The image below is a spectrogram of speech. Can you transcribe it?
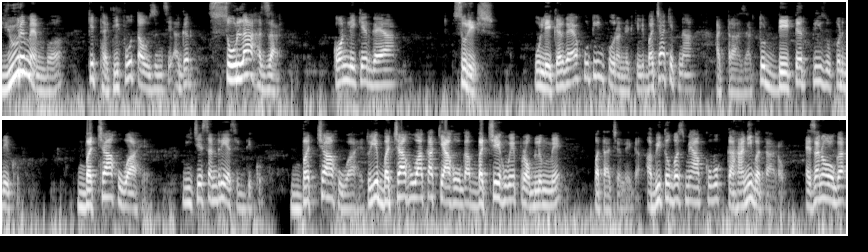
यू रिमेंबर कि थर्टी फोर थाउज़ेंड से अगर सोलह हज़ार कौन लेकर गया? सुरेश। वो लेकर गया फोर्टीन फोर हंड्रेड के लिए। बचा कितना? अठारह हज़ार। तो डेटर प्लीज़ ऊपर देखो। बचा हुआ है। नीचे सनरी एसिड देखो। बचा हुआ है। तो ये बचा हुआ का क्या होगा? बचे हुए प्रॉब्लम में पता चलेगा। अभी तो बस मैं आपको वो कहानी बता रहा हूँ। ऐसा ना होगा।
